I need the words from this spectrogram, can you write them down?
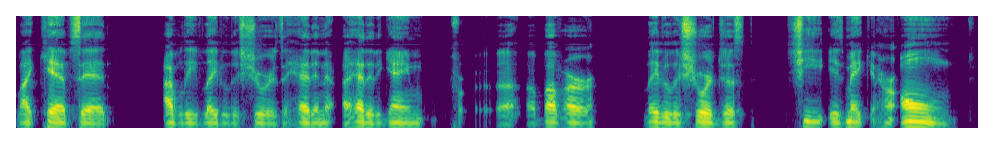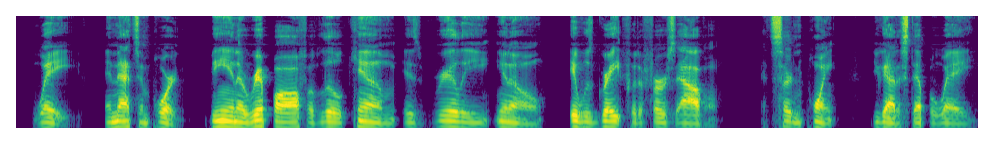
like Kev said, I believe Lady Leshurr is ahead in ahead of the game for, uh, above her. Lady Leshurr just she is making her own wave, and that's important. Being a ripoff of Lil Kim is really, you know, it was great for the first album. At a certain point, you got to step away.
